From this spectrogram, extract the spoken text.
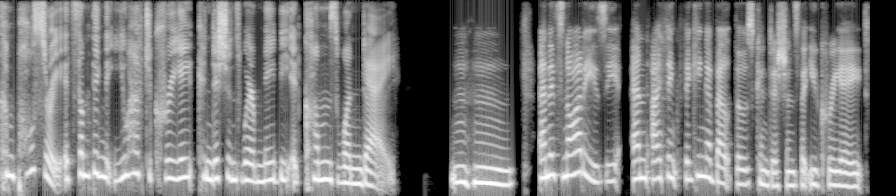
compulsory. It's something that you have to create conditions where maybe it comes one day. Mm-hmm. And it's not easy. And I think thinking about those conditions that you create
